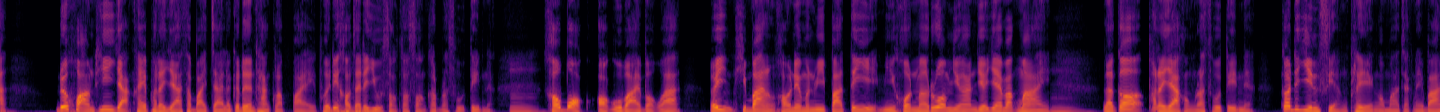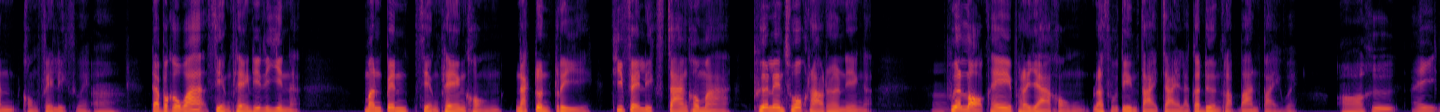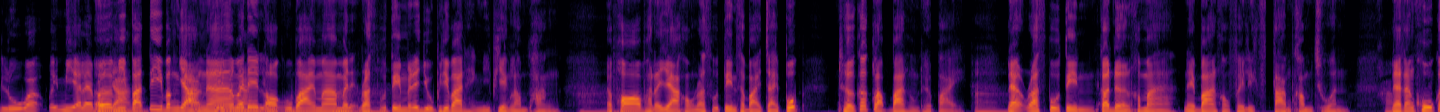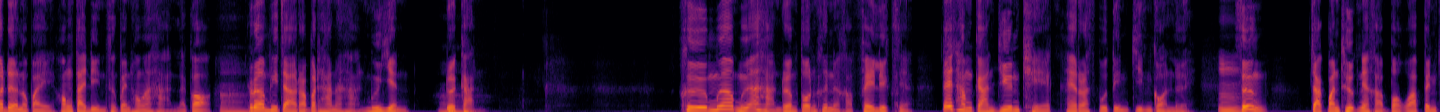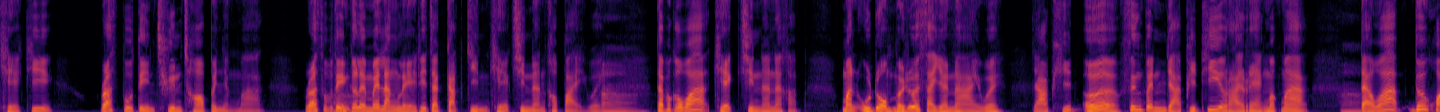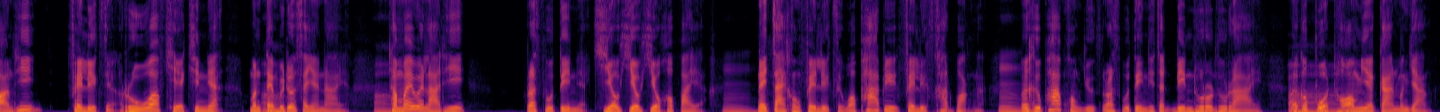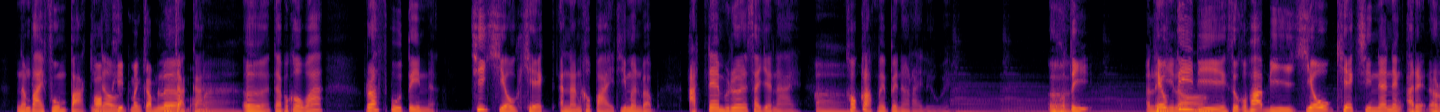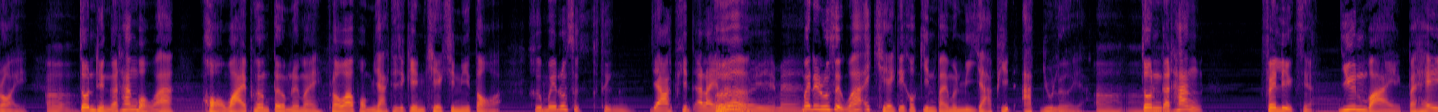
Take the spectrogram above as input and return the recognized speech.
ด้วยความที่อยากให้ภรรยาสบายใจแล้วก็เดินทางกลับไป เพื่อที่เขาจะได้อยู่สองต่อสองกับรัสปูตินอะอืมเขาบอกออกอุบายบอกว่าเฮ้ยที่บ้านของเขาเนี่ยมันมีปาร์ตี้มีคนมาร่วมงานเยอะแยะมากมายอืมแล้วก็ภรรยาของรัสปูตินเนี่ยก็ได้ยินเสียงเพลงออกมาจากในบ้านของเฟลิกซ์เว้ยอ่าแต่ปรากฏว่าเสียงเพลงที่ได้ยินอะมันเป็นเสียงเพลงของนักดนตรีที่เฟลิกซ์จ้างเข้ามา เพื่อเล่นชั่วคราวเท่านั้นเองอะเพื่อหลอกให้ภรรยาของรัสปูตินตายใจแล้วก็เดินกลับบ้านไปเว้ย อ๋อคือให้รู้ว่าไม่มีอะไรเออบางอย่างมีปาร์ตี้บางอย่างนะปร์ตี้บางอย่างไม่ได้หลอกอุบายมาไม่ได้อ่ารัสปูตินไม่ได้อยู่ที่บ้านแห่งนี้เพียงลำพังอ่าแล้วพอภรรยาของรัสปูตินสบายใจปุ๊บ เธอก็กลับบ้านของเธอไปอ่าและรัสปูตินก็เดินเข้ามาในบ้านของเฟลิกซ์ตามคำชวนครับและทั้งคู่ก็เดินลงไปห้องใต้ดินซึ่งเป็นห้องอาหาร แล้วก็อ่าเริ่มที่จะรับประทานอาหารมื้อเย็นอ่าด้วยกัน คือเมื่อมื้ออาหารเริ่มต้นขึ้นนะครับเฟลิกซ์เนี่ยได้ทำการยื่นเค้กให้รัสปูตินกินก่อนเลยอืมซึ่ง จากบันทึกเนี่ยครับบอกว่าเป็นเค้กที่รัสปูตินชื่นชอบเป็นอย่างมากรัสปูตินก็เลยไม่ลังเลที่จะกัดกินเค้กชิ้นนั้นเข้าไปเว้ยอ่าแต่ปรากฏว่าเค้กชิ้นนั้นนะครับ มันอุดมไปด้วยไซยาไนด์เว้ยยาพิษ เออ ซึ่งเป็นยาพิษที่ร้ายแรงมากอ่าๆแต่ว่าด้วยความที่เฟลิกซ์เนี่ยรู้ว่าเค้กชิ้นเนี้ยมันเต็มไปอ่าด้วยไซยาไนด์อะอ่าทำให้เวลาที่ รัสปูตินเนี่ยเคี้ยวเคี้ยวเคี้ยวเข้าไปอะอืมในใจของเฟลิกซ์หรือว่าภาพที่เฟลิกซ์คาดหวังอะอืมมันคือภาพของยูรัสปูตินที่จะดิ้นทุรนทุราย แล้วก็ปวดท้องมีอาการบางอย่าง น้ำลายฟูมปากเพราะที่เราพิษมันกำเริบรู้จักกันออกมาเออ แต่ปรากฏว่ารัสปูตินอะที่เคี้ยวเค้กอันนั้นเข้าไปที่มันแบบอัดแน่นไปด้วยไซยาไนด์ออเขากลับไม่เป็นอะไรเลยเว้ยเออปกติอะไรนี้หรอตี้ดีสุขภาพดีเคี้ยวเค้กชิ้นนั้นอย่างอร่อยอร่อยเออจนถึงกระทั่งบอกว่าขอไวน์เพิ่มเติมได้ไหม เพราะว่าผมอยากที่จะกินเค้กชิ้นนี้ต่ออะ คือไม่รู้สึกถึงยาพิษอะไรเลยเออใช่ไหมไม่ได้รู้สึกว่าไอ้เค้กที่เขากินไปมันมียาพิษอัดอยู่เลยอะอ่าอ่าจนกระทั่งเฟลิกซ์เนี่ยยื่นไวน์ไปให้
